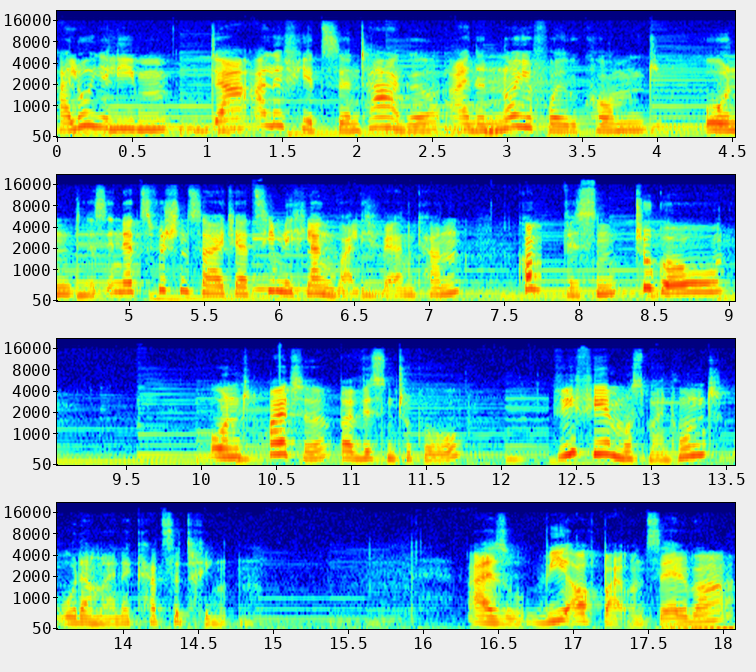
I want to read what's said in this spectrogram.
Hallo ihr Lieben, da alle 14 Tage eine neue Folge kommt und es in der Zwischenzeit ja ziemlich langweilig werden kann, kommt Wissen to go. Und heute bei Wissen to go, wie viel muss mein Hund oder meine Katze trinken? Also, wie auch bei uns selber,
